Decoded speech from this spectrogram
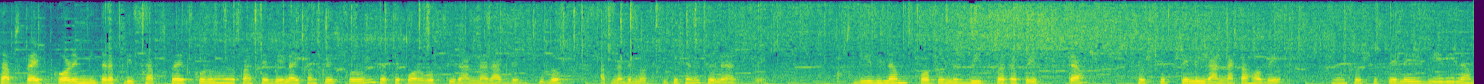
সাবস্ক্রাইব করেননি, তারা প্লিজ সাবস্ক্রাইব করুন, আর পাশে বেল আইকন প্রেস করুন, যাতে পরবর্তী রান্নার আপডেটগুলো আপনাদের নোটিফিকেশানে চলে আসবে। দিয়ে দিলাম পটলের বীজ বাটা পেস্টটা সর্ষের তেলেই রান্নাটা হবে। এবং সর্ষের তেলেই দিয়ে দিলাম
